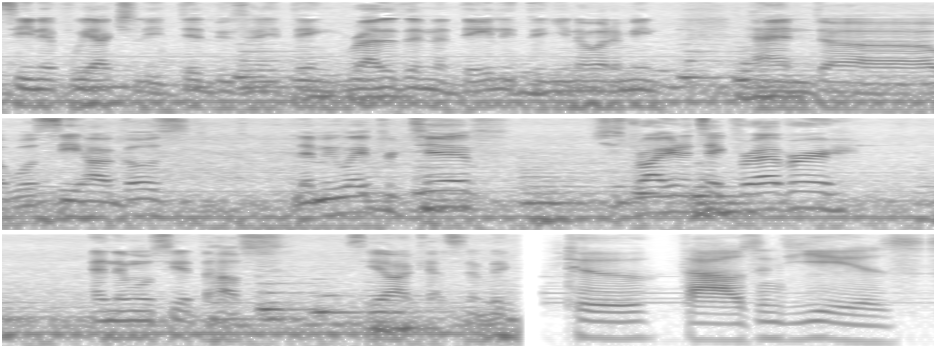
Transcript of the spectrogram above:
seeing if we actually did lose anything, rather than a daily thing. You know what I mean? And uh, we'll see how it goes. Let me wait for Tiff. She's probably gonna take forever, and then we'll see at the house. See y'all Cats in a bit. 2,000 years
